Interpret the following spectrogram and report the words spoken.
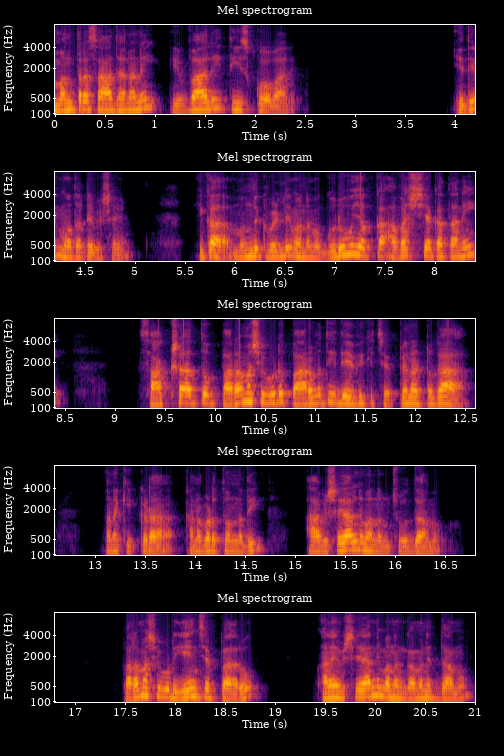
మంత్ర సాధనని ఇవ్వాలి తీసుకోవాలి. ఇది మొదటి విషయం. ఇక ముందుకు వెళ్ళి మనము గురువు యొక్క ఆవశ్యకతని సాక్షాత్తు పరమశివుడు పార్వతీదేవికి చెప్పినట్టుగా మనకి ఇక్కడ కనబడుతున్నది. ఆ విషయాల్ని మనం చూద్దాము. పరమశివుడు ఏం చెప్పారు అనే విషయాన్ని మనం గమనిద్దాము.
